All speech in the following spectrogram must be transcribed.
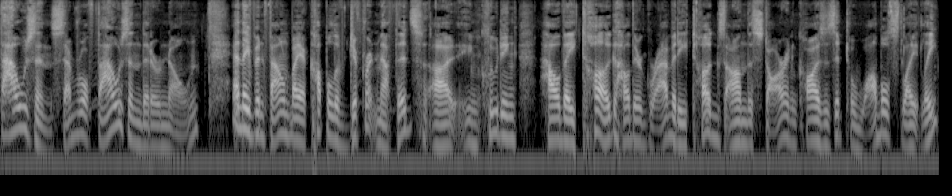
thousands, several thousand that are known. And they've been found by a couple of different methods, uh, including how they tug, how their gravity tugs on the star and causes it to wobble slightly.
